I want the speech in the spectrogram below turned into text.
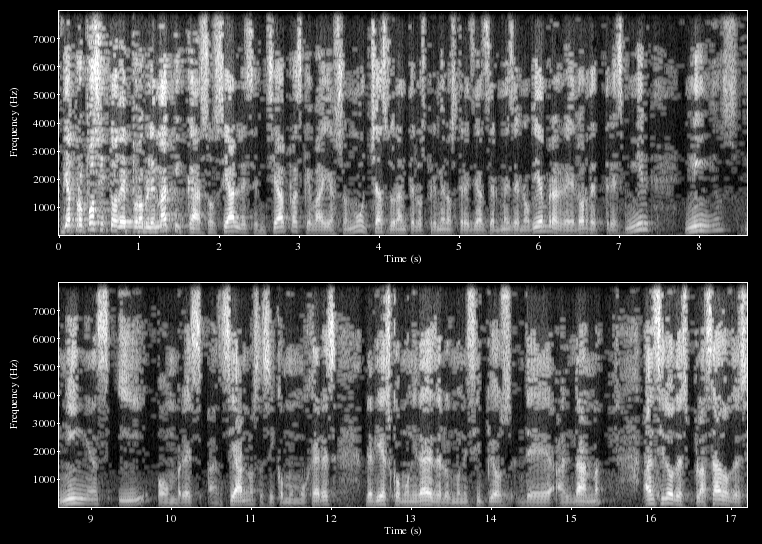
Y a propósito de problemáticas sociales en Chiapas, que vaya, son muchas, durante los primeros tres días del mes de noviembre, alrededor de 3.000 niños, niñas y hombres ancianos, así como mujeres de 10 comunidades de los municipios de Aldama, han sido desplazados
